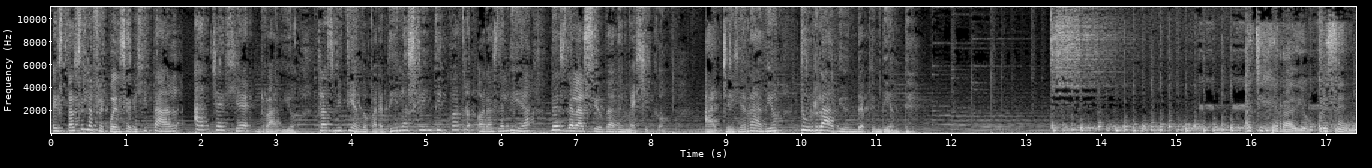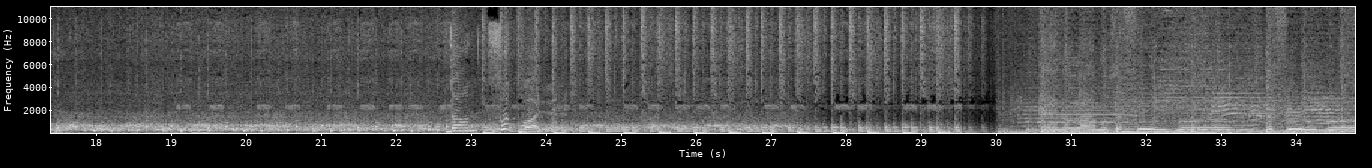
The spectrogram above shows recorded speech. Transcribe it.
Estás en la frecuencia digital HG Radio, transmitiendo para ti las 24 horas del día desde la Ciudad de México. HG Radio, tu radio independiente. HG Radio presenta. Don Fútbol. Hablamos de fútbol, de fútbol. ¿Por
